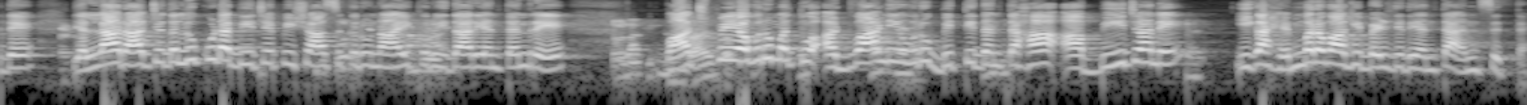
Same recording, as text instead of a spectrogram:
ಇದೆ. ಎಲ್ಲಾ ರಾಜ್ಯದಲ್ಲೂ ಕೂಡ ಬಿಜೆಪಿ ಶಾಸಕರು ನಾಯಕರು ಇದ್ದಾರೆ ಅಂತಂದ್ರೆ ವಾಜಪೇಯಿ ಅವರು ಮತ್ತು ಅಡ್ವಾಣಿ ಅವರು ಬಿತ್ತಿದಂತಹ ಆ ಬೀಜನೇ ಈಗ ಹೆಮ್ಮರವಾಗಿ ಬೆಳೆದಿದೆ ಅಂತ ಅನ್ಸುತ್ತೆ.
